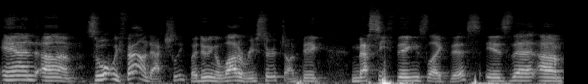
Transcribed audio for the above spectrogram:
And um, so, what we found actually by doing a lot of research on big, messy things like this is that um,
